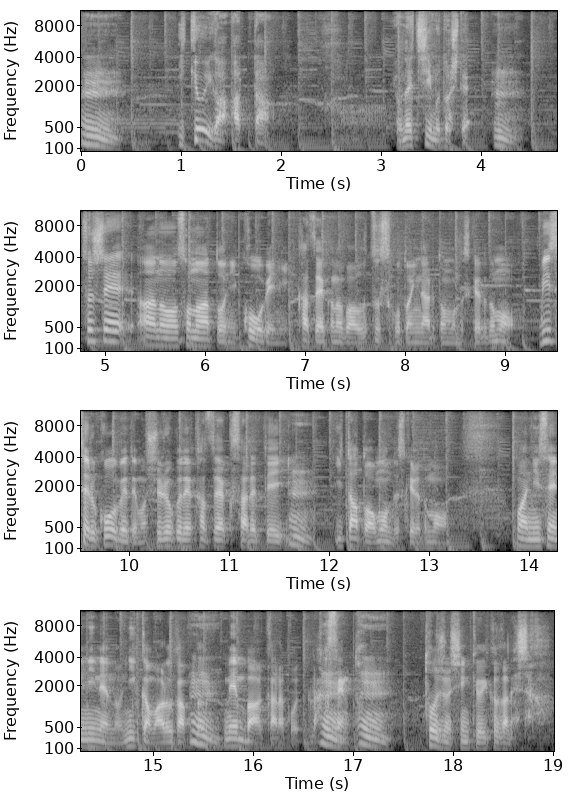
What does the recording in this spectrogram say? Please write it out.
うん、勢いがあった。よねチームとして。うん。そしてあのその後に神戸に活躍の場を移すことになると思うんですけれどもヴィッセル神戸でも主力で活躍されていうん、いたとは思うんですけれどもまあ、2002年の日韓ワールドカップ、うん、メンバーからこう落選と、うん。うん、当時の心境いかがでしたか？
